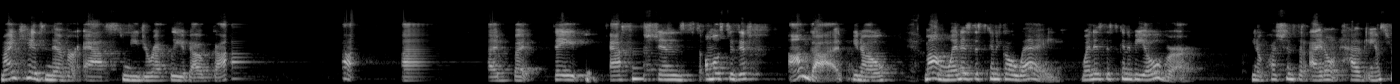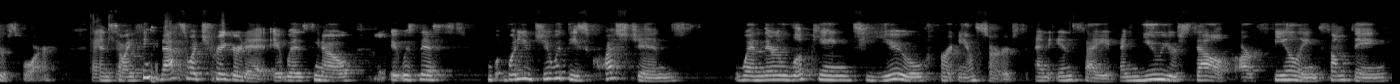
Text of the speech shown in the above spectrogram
my kids never asked me directly about God, but they ask questions almost as if I'm God. You know, mom, when is this going to go away? When is this going to be over? You know, questions that I don't have answers for. Thank and you. so I think that's what triggered it. It was, you know, it was this what do you do with these questions when they're looking to you for answers and insight, and you yourself are feeling something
